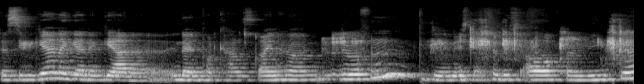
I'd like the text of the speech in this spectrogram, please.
dass sie gerne, gerne, gerne in deinen Podcast reinhören dürfen, den ich natürlich auch verlinke.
